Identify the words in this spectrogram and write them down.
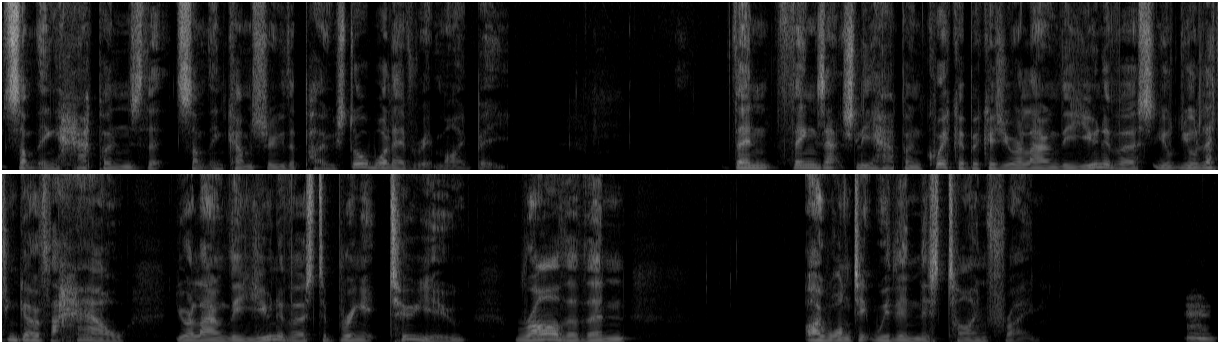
something happens that something comes through the post or whatever it might be then things actually happen quicker because you're allowing the universe you're, you're letting go of the how you're allowing the universe to bring it to you rather than I want it within this time frame. Mm.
